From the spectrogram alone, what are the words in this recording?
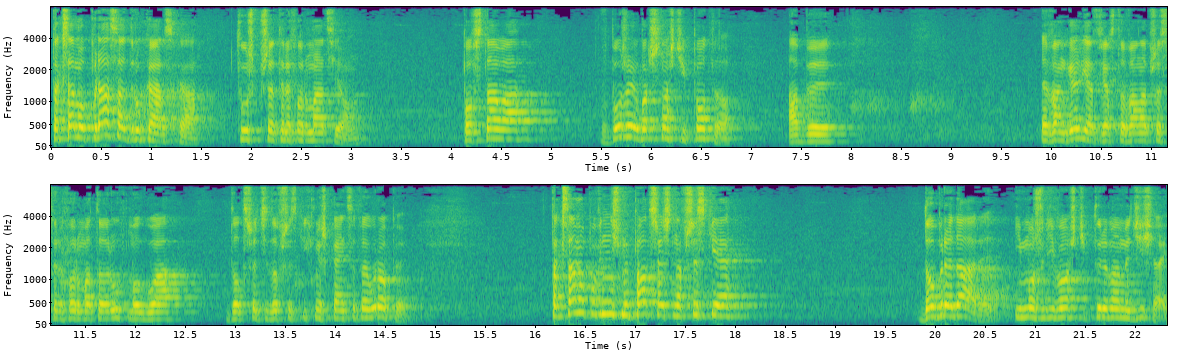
Tak samo prasa drukarska tuż przed reformacją powstała w Bożej Opatrzności po to, aby Ewangelia zwiastowana przez reformatorów mogła dotrzeć do wszystkich mieszkańców Europy. Tak samo powinniśmy patrzeć na wszystkie dobre dary i możliwości, które mamy dzisiaj.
